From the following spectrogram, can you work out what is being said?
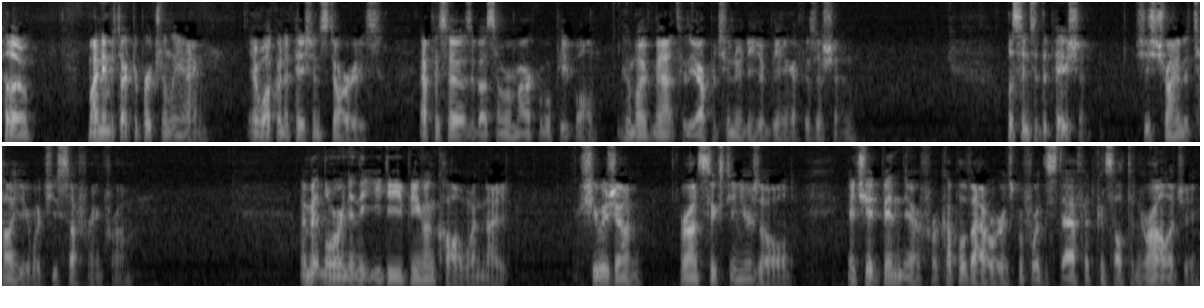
Hello, my name is Dr. Bertrand Liang, and welcome to Patient Stories, episodes about some remarkable people whom I've met through the opportunity of being a physician. Listen to the patient. She's trying to tell you what she's suffering from. I met Lauren in the ED being on call one night. She was young, around 16 years old, and she had been there for a couple of hours before the staff had consulted neurology.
